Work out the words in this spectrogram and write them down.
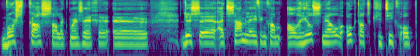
borstkas, zal ik maar zeggen. dus uit de samenleving kwam al heel snel ook dat kritiek op,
